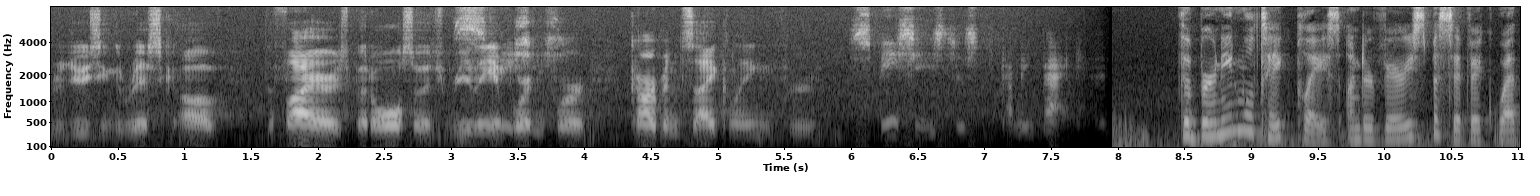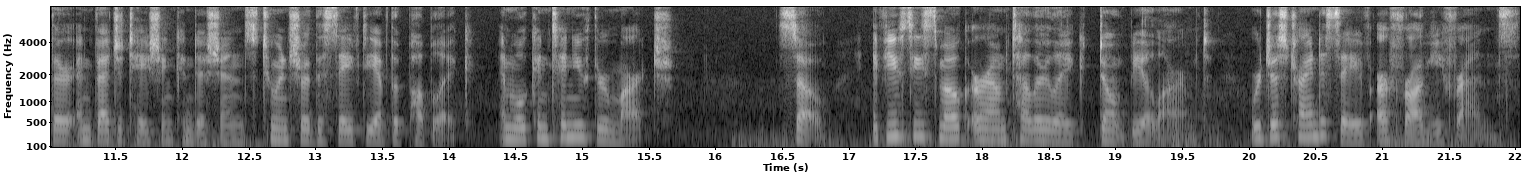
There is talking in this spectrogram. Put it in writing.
reducing the risk of the fires, but also it's really species. important for carbon cycling for species just coming back. The burning will take place under very specific weather and vegetation conditions to ensure the safety of the public and will continue through March. So, if you see smoke around Teller Lake, don't be alarmed. We're just trying to save our froggy friends.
